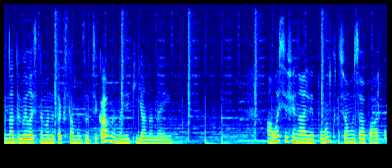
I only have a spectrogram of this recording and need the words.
Вона дивилась на мене так само зацікавлено, як і я на неї. А ось і фінальний пункт цьому зоопарку.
